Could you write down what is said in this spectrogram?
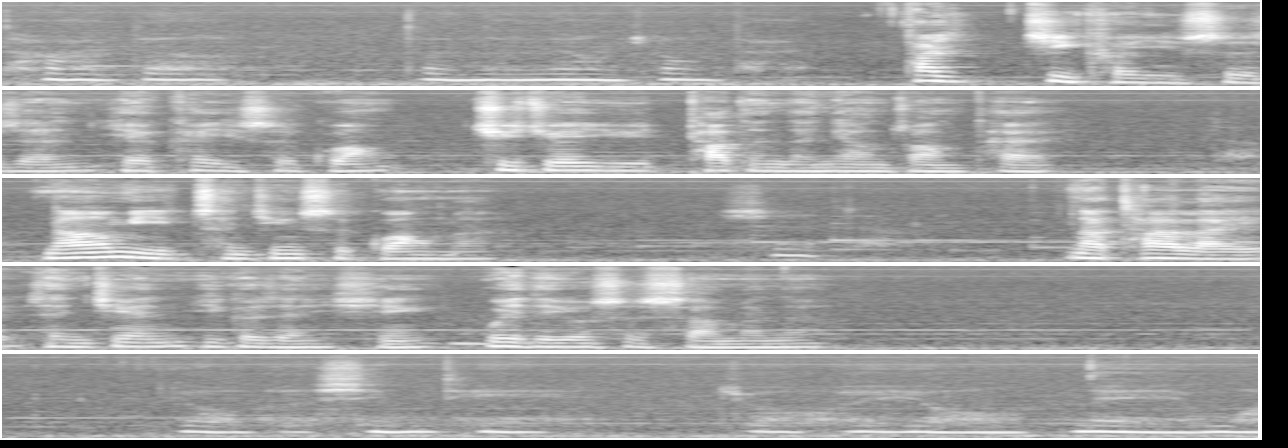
它的的能量状态。它既可以是人，也可以是光，取决于它的能量状态。脑米曾经是光吗？是的，那他来人间一个人形，为的又是什么呢？有了形体，就会有内外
